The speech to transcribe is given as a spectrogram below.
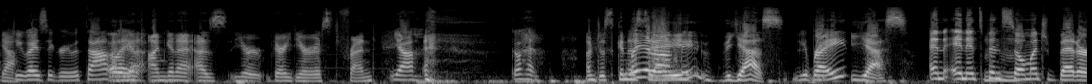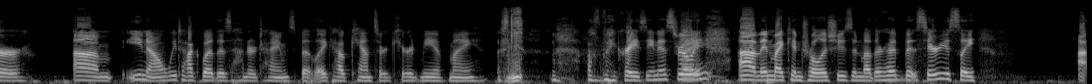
Yeah. do you guys agree with that? Oh, I'm Like- gonna, I'm gonna, as your very dearest friend, yeah. Go ahead. I'm just gonna Lay it on say me. the yes, You're right. yes. and and it's been Mm-hmm. so much better um you know we talk about this a hundred times but like how cancer cured me of my of my craziness really Right. um and my control issues in motherhood. But seriously i,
